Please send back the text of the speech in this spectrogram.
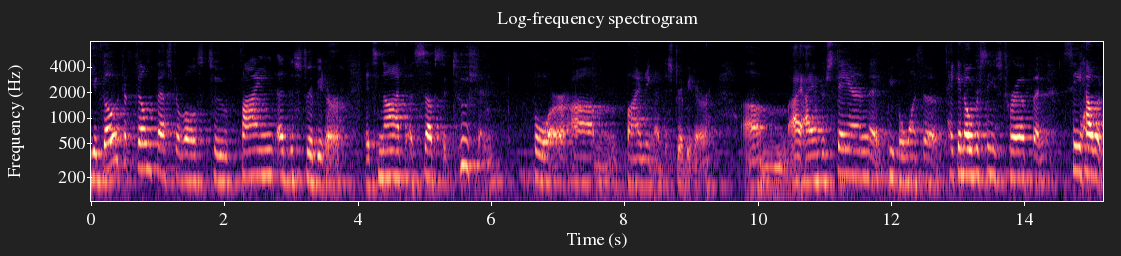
you go to film festivals to find a distributor. It's not a substitution for um, finding a distributor. Um, I, I, understand that people want to take an overseas trip and see how it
